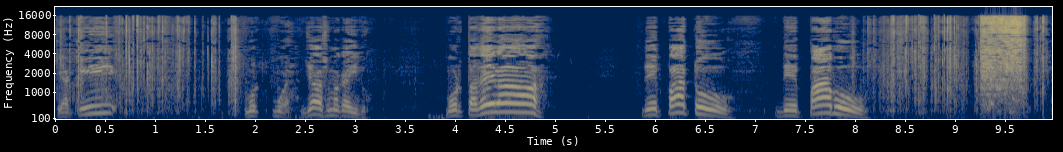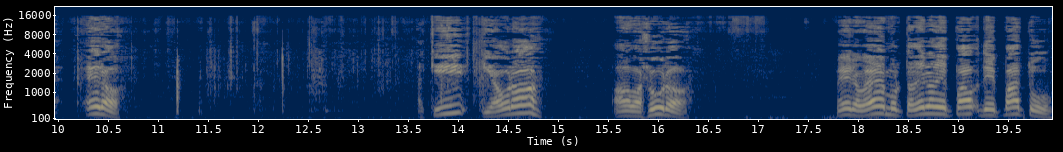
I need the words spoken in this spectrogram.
Y aquí, bueno, ya se me ha caído. Mortadela de pato, de pavo. Era. Aquí y ahora a la basura. Mira, ve, mortadela de, de pato.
